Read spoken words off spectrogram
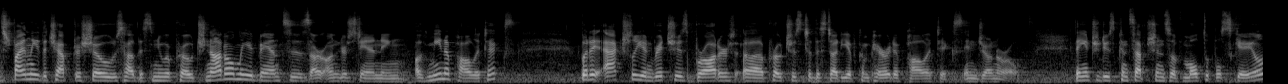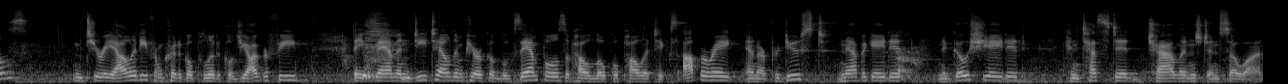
finally, the chapter shows how this new approach not only advances our understanding of MENA politics, but it actually enriches broader uh, approaches to the study of comparative politics in general. They introduce conceptions of multiple scales, materiality from critical political geography. They examine detailed empirical examples of how local politics operate and are produced, navigated, negotiated, contested, challenged, and so on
